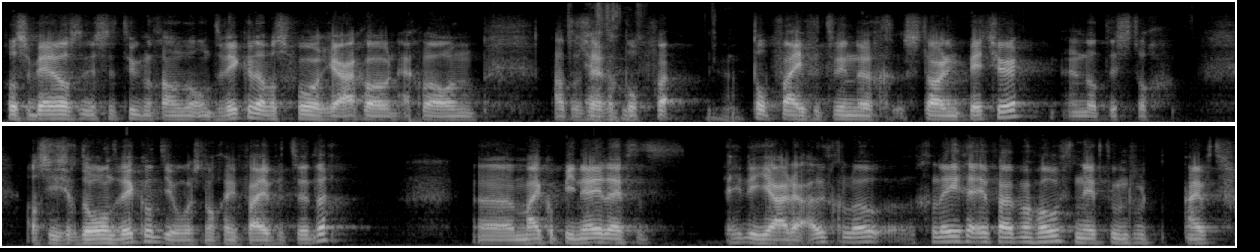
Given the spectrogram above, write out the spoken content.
José Berrios is natuurlijk nog aan het ontwikkelen. Dat was vorig jaar gewoon echt wel een, laten we Echt zeggen, top, top 25 starting pitcher. En dat is toch, als hij zich doorontwikkelt, die jongen is nog geen 25. Eh, Michael Pineda heeft het hele jaar eruit gelegen, even uit mijn hoofd. En heeft toen, voor- hij heeft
